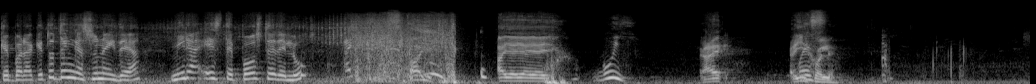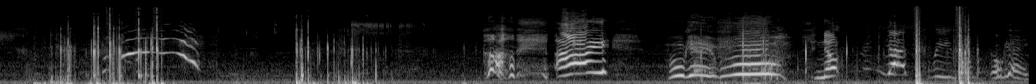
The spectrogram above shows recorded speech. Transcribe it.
que para que tú tengas una idea, mira este poste de luz. Ay, ay, ay, ay. Uy. Ay, ay, híjole. I okay. whew. No. Yes, please. Okay.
